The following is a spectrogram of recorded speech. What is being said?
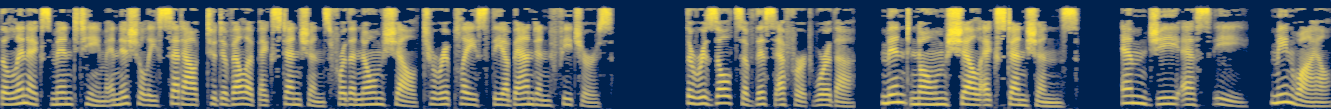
the Linux Mint team initially set out to develop extensions for the GNOME shell to replace the abandoned features. The results of this effort were the Mint GNOME Shell Extensions MGSE. Meanwhile,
